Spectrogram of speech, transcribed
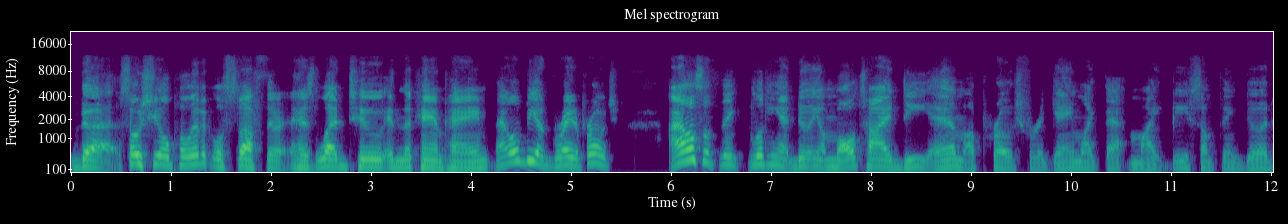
the socio-political stuff that has led to in the campaign. That would be a great approach. I also think looking at doing a multi DM approach for a game like that might be something good.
